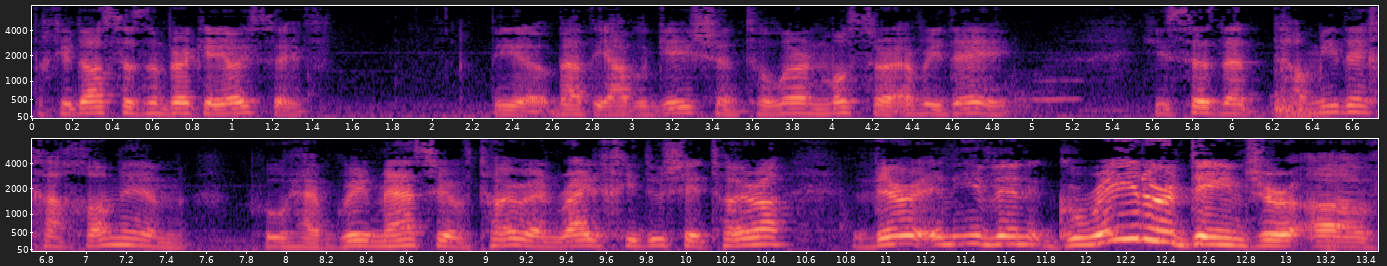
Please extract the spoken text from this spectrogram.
The Chida says in Birkei Yosef the, about the obligation to learn Musar every day. He says that Talmidei Chachamim, who have great mastery of Torah and write Chidushay Torah, they're in even greater danger of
